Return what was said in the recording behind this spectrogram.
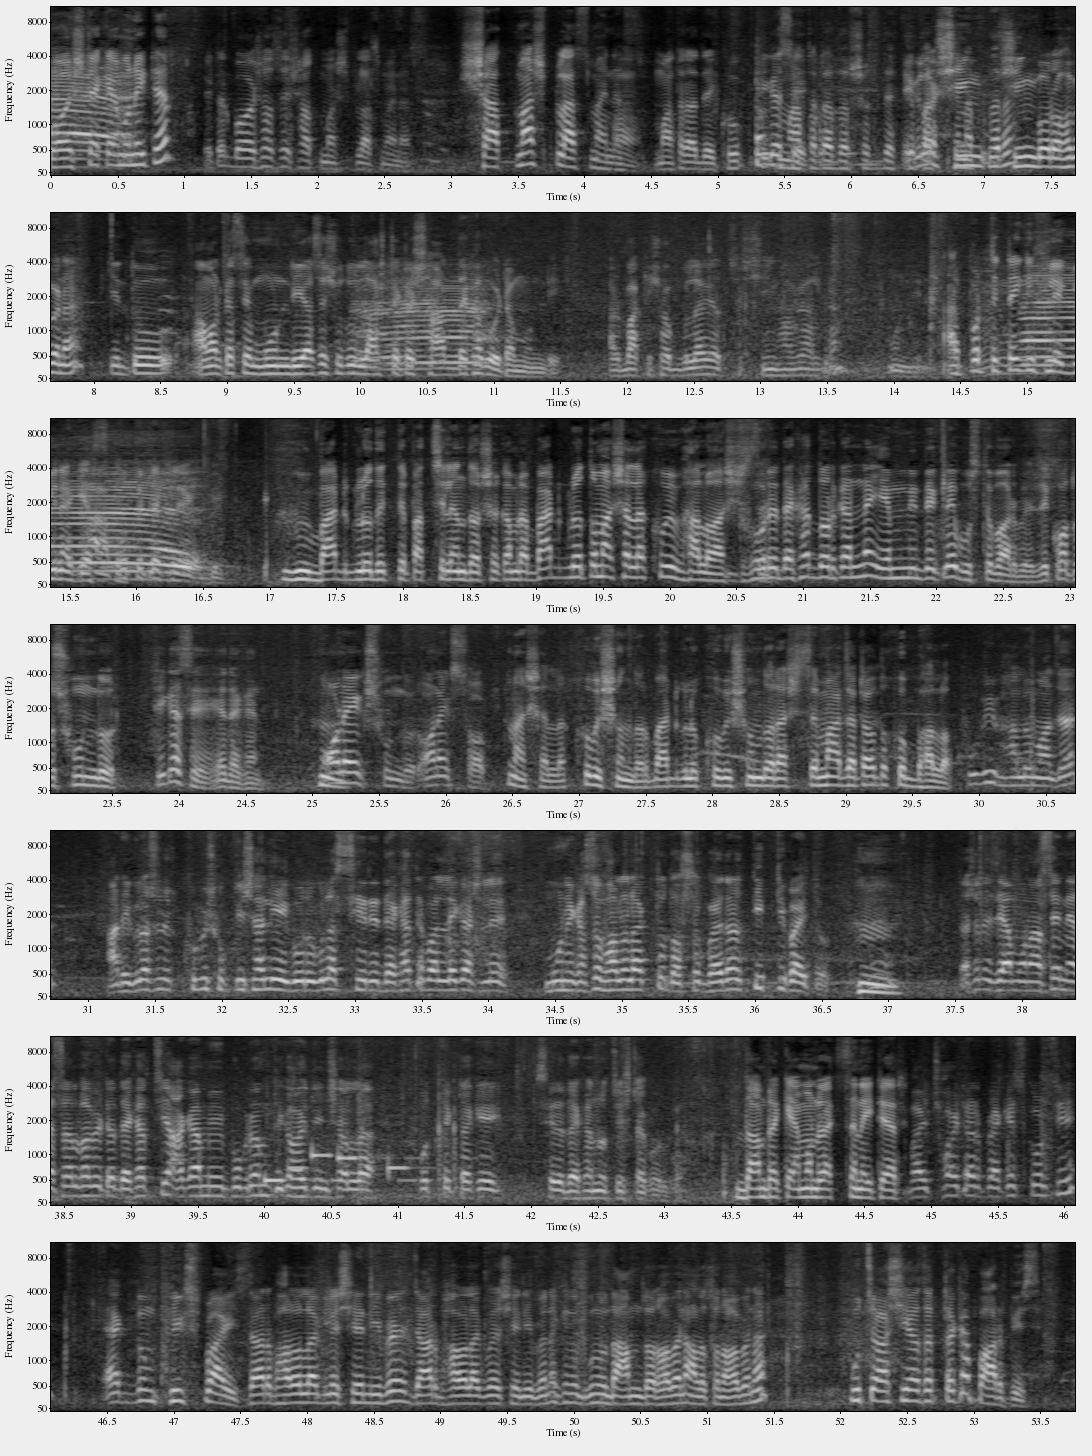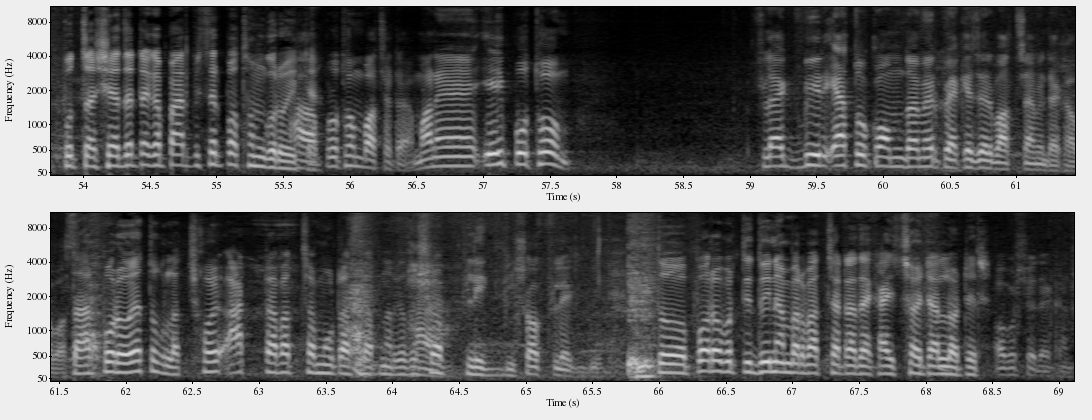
বয়সটা কেমন এটার? এটার বয়স আছে সাত মাস প্লাস মাইনাস সাত মাস প্লাস মাইনাস হ্যাঁ মাথাটা দেখুক ঠিক আছে? মাথাটা দর্শক দেখতে এগুলো পাচ্ছেন শিং আপনারা? শিং বড় হবে না কিন্তু আমার কাছে মুন্ডি আছে শুধু লাস্ট একটা সার দেখাবো ওটা মুন্ডি। আর বাকি সবগুলাই হচ্ছে শিং হবে হালকা আর প্রত্যেকটাই কি ফ্লেগবি নাকি আজকে? প্রত্যেকটা ফ্লেগবি বাটগুলো দেখতে পাচ্ছিলেন দর্শক আমরা। বাটগুলো তো মাশাল্লাহ খুবই ভালো আসছে। ধরে দেখার দরকার নাই এমনি দেখলে বুঝতে পারবে যে কত সুন্দর ঠিক আছে? এ দেখেন অনেক সুন্দর অনেক সফট মাশাল্লাহ খুবই সুন্দর। বাটগুলো খুবই সুন্দর আসছে মাজাটাও তো খুব ভালো। খুবই ভালো মাজার। আর এগুলো আসলে খুবই শক্তিশালী এই গরুগুলো ছেড়ে দেখাতে পারলে আসলে মনে কাছেও ভালো লাগতো দর্শক ভাইরা তৃপ্তি পাইতো। হুম। আসলে যেমন আছে ন্যাচারাল ভাবে এটা দেখাচ্ছি। আগামী প্রোগ্রাম থেকে হয়তো ইনশাল্লাহ প্রত্যেকটাকে ছেড়ে দেখানোর চেষ্টা করব। দামটা কেমন রাখছেন এইটার? ভাই ছয়টার প্যাকেজ করছি। একদম ফিক্সড প্রাইস যার ভালো লাগলে সে নিবে যার ভালো লাগবে সে নিবে না কিন্তু কোনো দাম দর হবে না আলোচনা হবে না। পঁচাশি হাজার টাকা পার পিস পঁচাশি হাজার টাকা পার পিসের প্রথম গরু এটা? হ্যাঁ প্রথম বাচ্চাটা। মানে এই প্রথম ফ্ল্যাগবির এত কম দামের প্যাকেজের বাচ্চা আমি দেখাবো তারপরেও এতগুলা ছয় আটটা বাচ্চা মোট আছে আপনার কাছে হ্যাঁ। সব ফ্লিকবি সব ফ্ল্যাগবি তো পরবর্তী দুই নাম্বার বাচ্চাটা দেখাই ছয়টার লটের। অবশ্যই দেখান।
